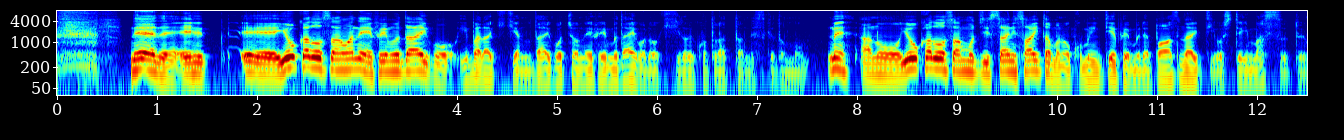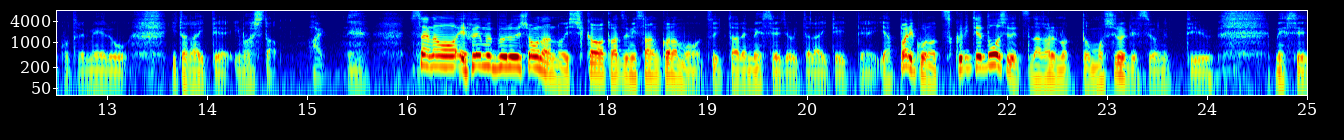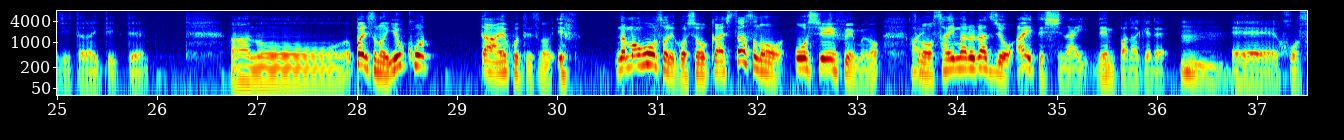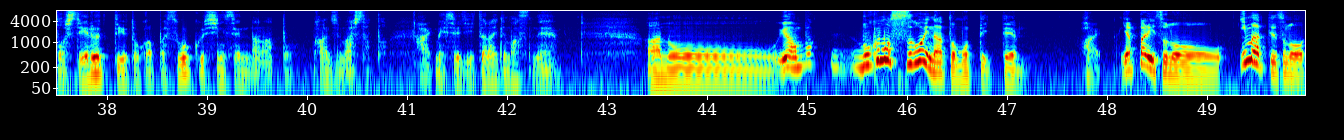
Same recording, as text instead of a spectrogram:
ねえねええーえー、洋華堂さんはね FM 第五茨城県の第五町の FM 第五でお聞きということだったんですけども。ねあの洋華堂さんも実際に埼玉のコミュニティ FM でパーソナリティをしていますということでメールをいただいていました。はい、実際あの FM ブルー湘南の石川和美さんからもツイッターでメッセージをいただいていてやっぱりこの作り手同士でつながるのって面白いですよねっていうメッセージいただいていて。あのーやっぱりその横あ横ってその F 生放送でご紹介したその欧州 FM のそのサイマルラジオをあえてしない電波だけで、うん、えー放送しているっていうところやっぱりすごく新鮮だなと感じましたと。はい、メッセージいただいてますね。あのーいやぼ僕もすごいなと思っていてはい、やっぱりその今ってその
